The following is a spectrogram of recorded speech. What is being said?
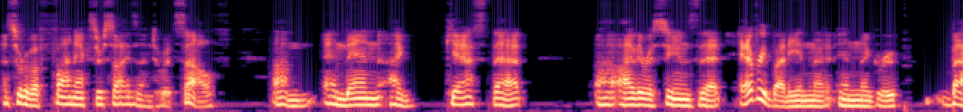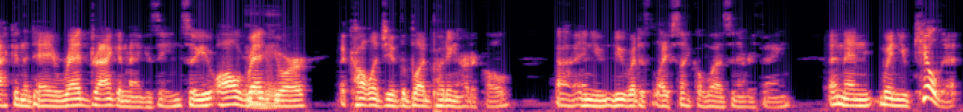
a sort of a fun exercise unto itself. Um, and then I guess that uh, either assumes that everybody in the in the group back in the day read Dragon magazine, so you all read mm-hmm. your ecology of the blood pudding article, uh, and you knew what its life cycle was and everything. And then when you killed it,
